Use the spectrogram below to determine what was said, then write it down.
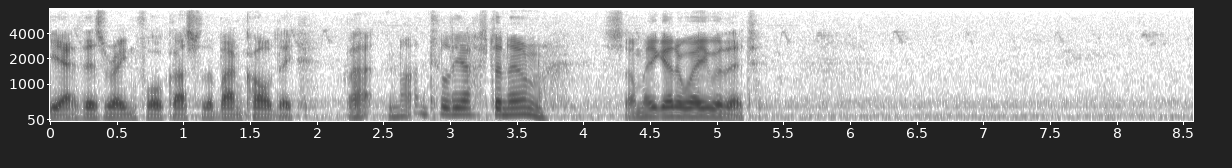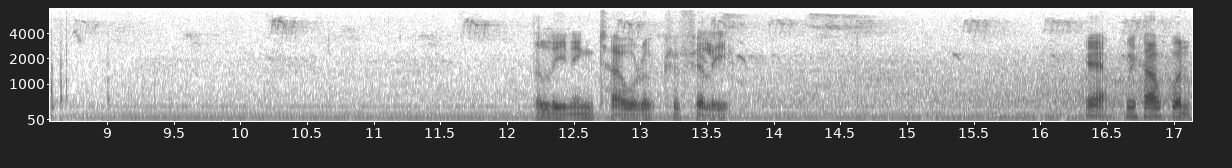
Yeah, there's rain forecast for the bank holiday, but not until the afternoon, so may get away with it. The Leaning Tower of Caerphilly. Yeah, we have one.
